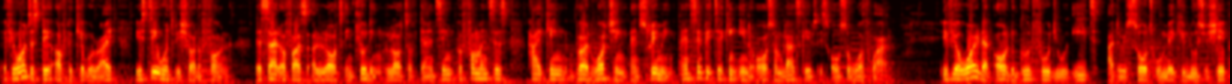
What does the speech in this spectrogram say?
If you want to stay off the cable ride, you still won't be short of fun. The site offers a lot including lots of dancing, performances, hiking, bird watching and swimming and simply taking in the awesome landscapes is also worthwhile. If you're worried that all the good food you will eat at the resort will make you lose your shape,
